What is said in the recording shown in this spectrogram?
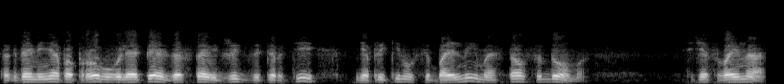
когда меня попробовали опять заставить жить в заперти, я прикинулся больным и остался дома. Сейчас война.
